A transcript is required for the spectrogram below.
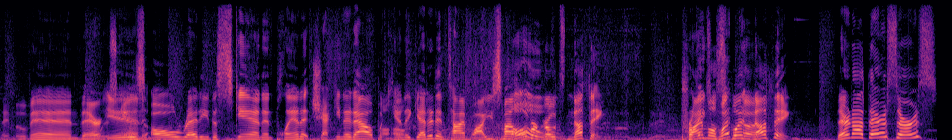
They move in. There Oh, is scan. already the scan and Planet checking it out, but Uh-oh. can they get it in time? Why you smile? Oh. Overgrowth's nothing. Primal split, the- nothing. They're not there, sirs.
